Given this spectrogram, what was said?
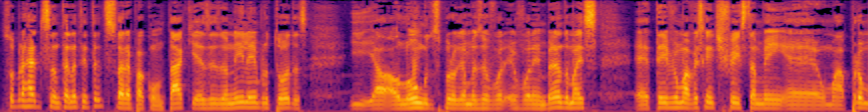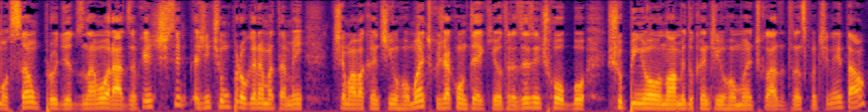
Sobre a Rádio Santana tem tanta história para contar que às vezes eu nem lembro todas e ao, ao longo dos programas eu vou, eu vou lembrando, mas é, teve uma vez que a gente fez também é, uma promoção pro Dia dos Namorados, né? porque a gente, a gente tinha um programa também que chamava Cantinho Romântico, já contei aqui outras vezes, a gente roubou, chupinhou o nome do Cantinho Romântico lá da Transcontinental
